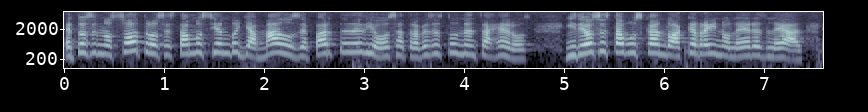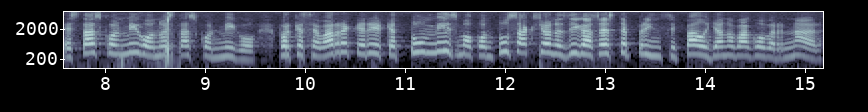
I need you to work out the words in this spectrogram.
Entonces nosotros estamos siendo llamados de parte de Dios a través de estos mensajeros y Dios está buscando a qué reino le eres leal. ¿Estás conmigo o no estás conmigo? Porque se va a requerir que tú mismo con tus acciones digas, este principado ya no va a gobernar.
